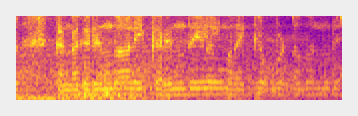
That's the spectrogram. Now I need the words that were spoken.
നാലാകന്മാർ കണ്ടകരെന്താലി മറയ്ക്കപ്പെട്ട തന്നൊരു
